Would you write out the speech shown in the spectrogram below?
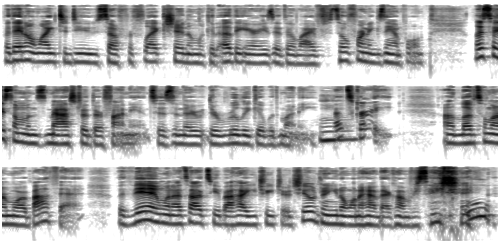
but they don't like to do self reflection and look at other areas of their life. So, for an example, let's say someone's mastered their finances and they're, they're really good with money. That's mm. great. I'd love to learn more about that. But then when I talk to you about how you treat your children, you don't want to have that conversation. Mm.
